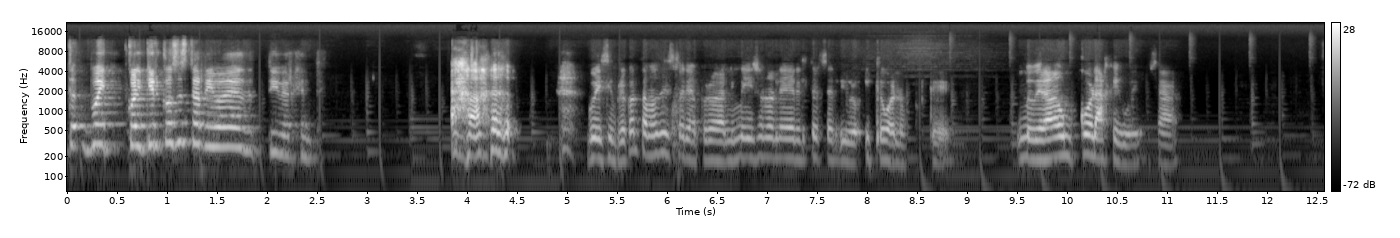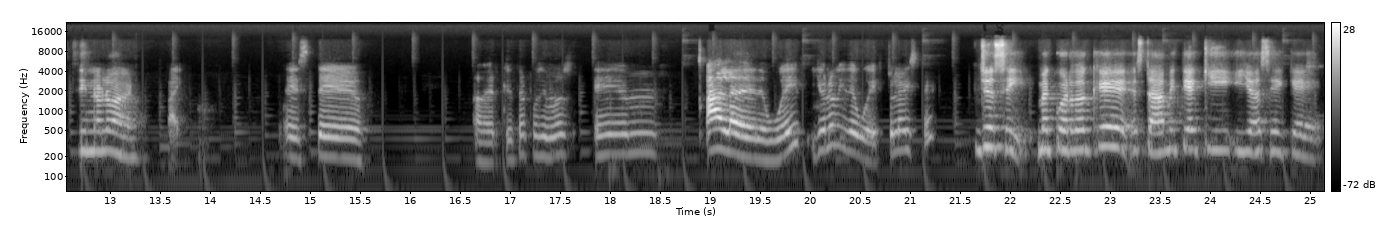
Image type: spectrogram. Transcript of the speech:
t- güey, cualquier cosa está arriba de Divergente. Güey, siempre contamos la historia, pero Dani me hizo no leer el tercer libro. Y qué bueno, porque me hubiera dado un coraje, güey. O sea, Sí, no lo hagan. bye. Este. A ver, ¿qué otra pusimos? Em, ah, la de The Wave. Yo no vi The Wave. ¿Tú la viste? Yo sí. Me acuerdo que estaba mi tía aquí y yo así que,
